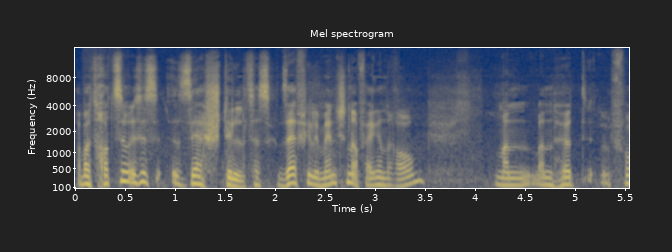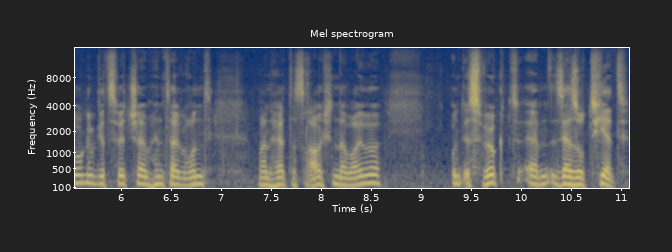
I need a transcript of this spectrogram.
Aber trotzdem ist es sehr still. Es sind sehr viele Menschen auf engen Raum. Man, man hört Vogelgezwitscher im Hintergrund, man hört das Rauschen der Bäume und es wirkt ähm, sehr sortiert.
